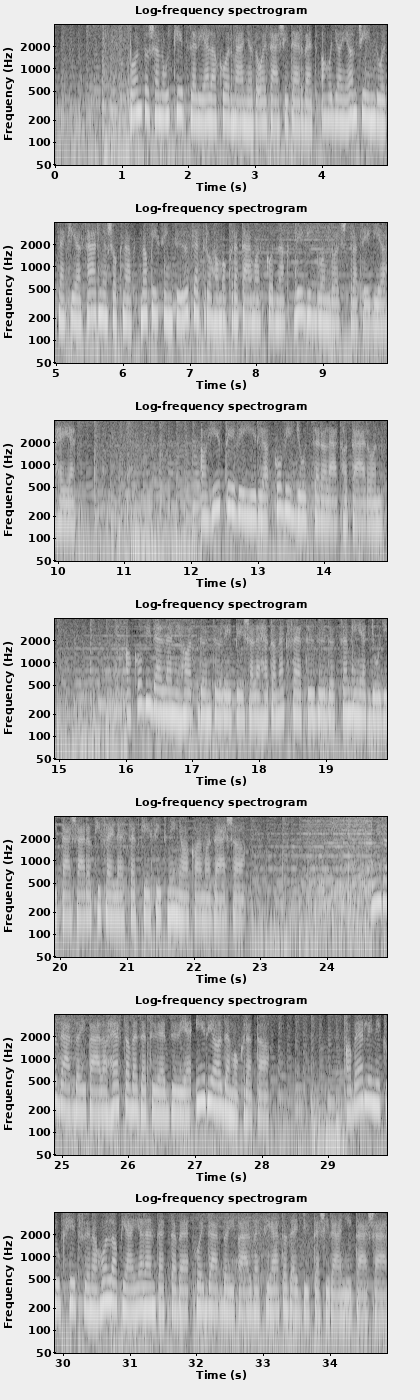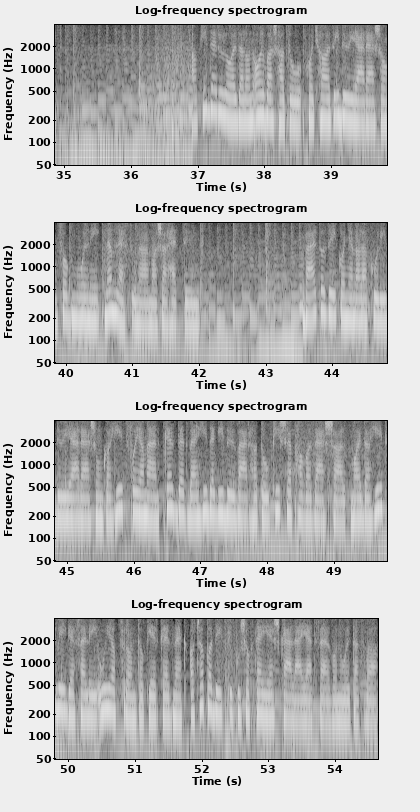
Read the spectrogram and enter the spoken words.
Pontosan úgy képzeli el a kormány az oltási tervet, ahogyan Jancsi indult neki a szárnyasoknak, napi szintű ötletrohamokra támaszkodnak, végig gondolt stratégia helyett. A Hír TV írja, Covid gyógyszer a láthatáron. A Covid elleni harc döntő lépése lehet a megfertőződött személyek gyógyítására kifejlesztett készítmény alkalmazása. Újra Dárdai Pál a Herta vezetőedzője, írja a Demokrata. A berlini klub hétfőn a honlapján jelentette be, hogy Dárdai Pál veszi át az együttes irányítását. A kiderül oldalon olvasható, hogy ha az időjáráson fog múlni, nem lesz unalmas a hetünk. Változékonyan alakul időjárásunk a hét folyamán, kezdetben hideg idő várható kisebb havazással, majd a hét vége felé újabb frontok érkeznek, a csapadéktípusok teljes skáláját felvonultatva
